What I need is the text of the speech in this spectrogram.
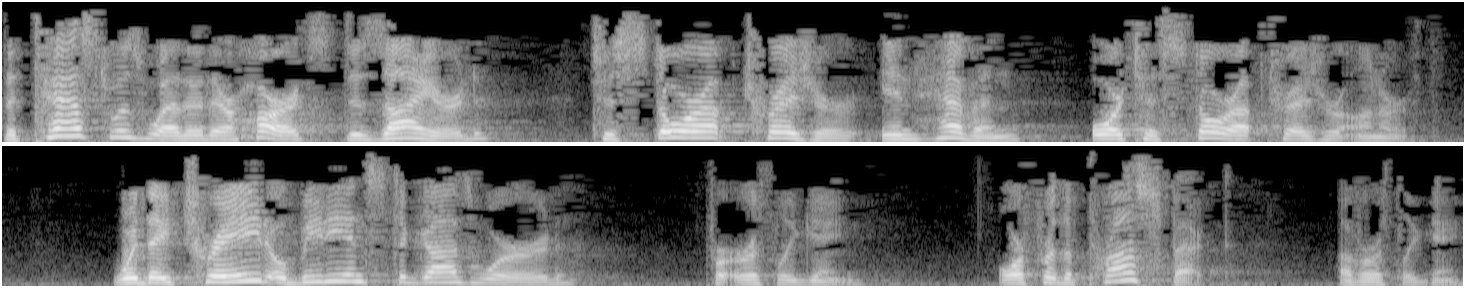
The test was whether their hearts desired to store up treasure in heaven or to store up treasure on earth. Would they trade obedience to God's word for earthly gain or for the prospect of earthly gain?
